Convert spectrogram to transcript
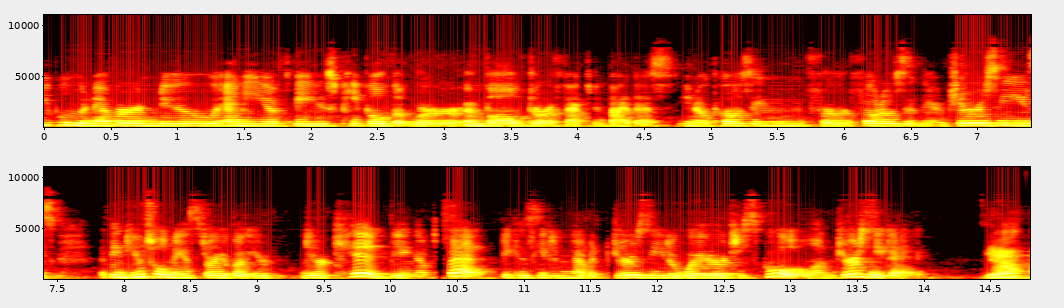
People who never knew any of these people that were involved or affected by this, you know, posing for photos in their jerseys. I think you told me a story about your your kid being upset because he didn't have a jersey to wear to school on Jersey Day. Yeah,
